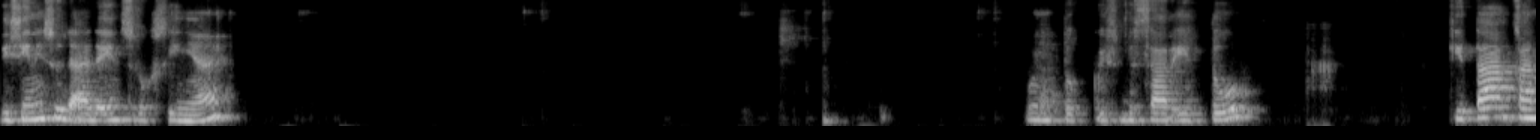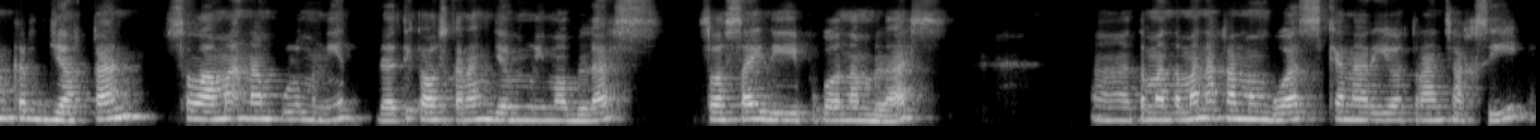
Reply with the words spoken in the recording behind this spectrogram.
Di sini sudah ada instruksinya. Untuk kuis besar itu, kita akan kerjakan selama 60 menit. Berarti kalau sekarang jam 15, selesai di pukul 16. Eh, teman-teman akan membuat skenario transaksi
